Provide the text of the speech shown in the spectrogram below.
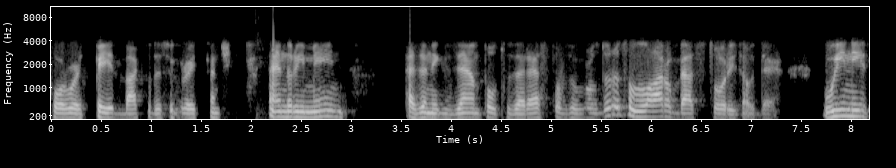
forward, pay it back to this great country, and remain as an example to the rest of the world. There is a lot of bad stories out there. We need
